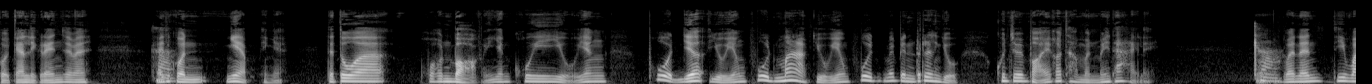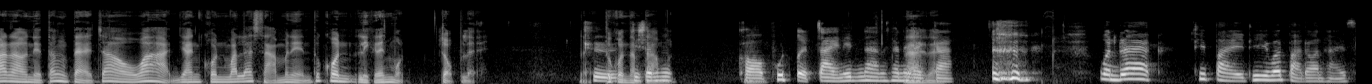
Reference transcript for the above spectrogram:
กฎการหลีกเล่นใช่ไหมให้ทุกคนเงียบอย่างเงี้ย แต่ตัวคนบอกยังคุยอยู่ยังพูดเยอะอยู่ยังพูดมากอยู่ยังพูดไม่เป็นเรื่องอยู่ คุณจะไปบอกให้เขาทามันไม่ได้เลย เพราะนั้นที่วัดเราเนี่ยตั้งแต่เจ้าวาดยันคนวัดและสามเณรทุกคนหลีกเล่นหมดจบเลยคือทุกคนทำตามขอพูดเปิดใจนิดนั่นค่ะในรายการวันแรกที่ไปที่วัดป่าดอนหายโศ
